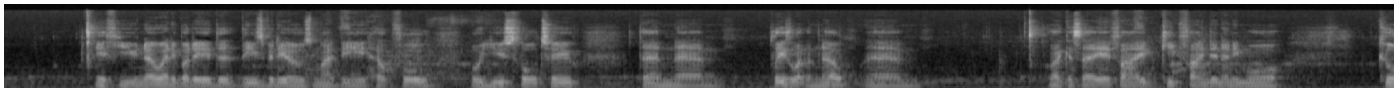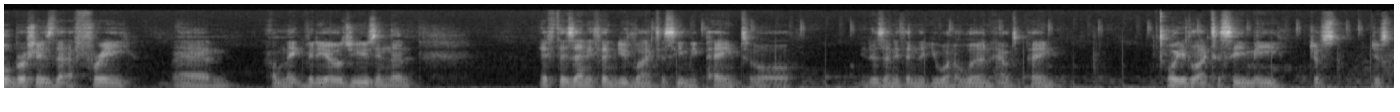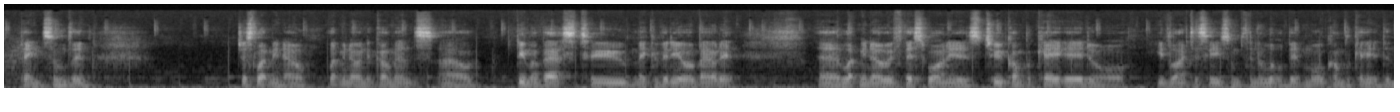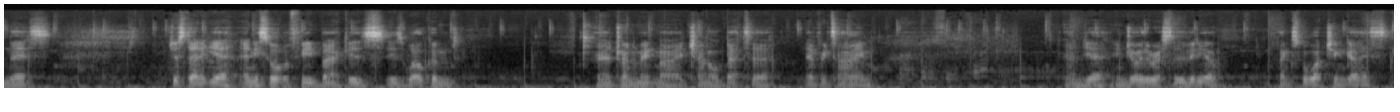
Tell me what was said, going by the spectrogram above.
if you know anybody that these videos might be helpful or useful to, then um, please let them know. Um, like I say, if I keep finding any more cool brushes that are free, um, I'll make videos using them. If there's anything you'd like to see me paint or there's anything that you want to learn how to paint or you'd like to see me just just paint something just let me know. Let me know in the comments. I'll do my best to make a video about it. Uh, let me know if this one is too complicated or you'd like to see something a little bit more complicated than this. just any yeah any sort of feedback is is welcomed. Uh, trying to make my channel better every time. And yeah, enjoy the rest of the video. Thanks for watching guys.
